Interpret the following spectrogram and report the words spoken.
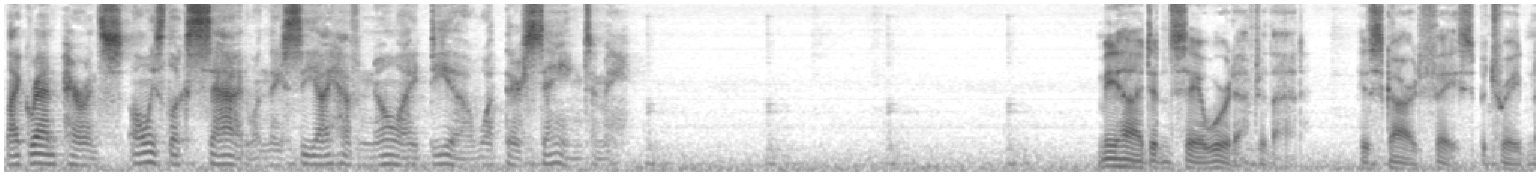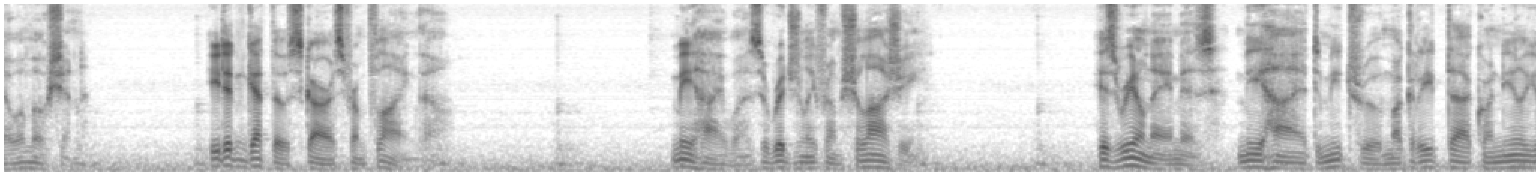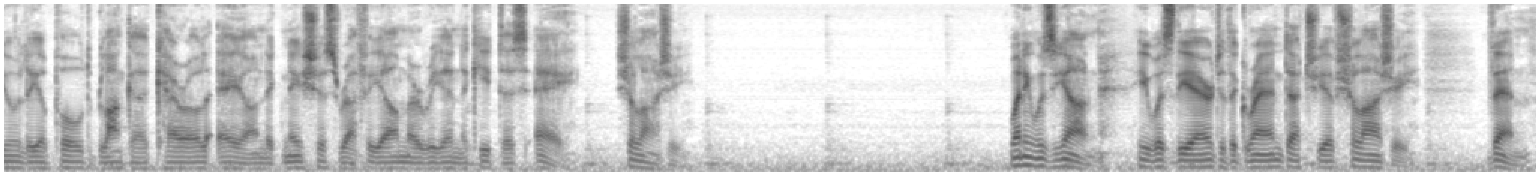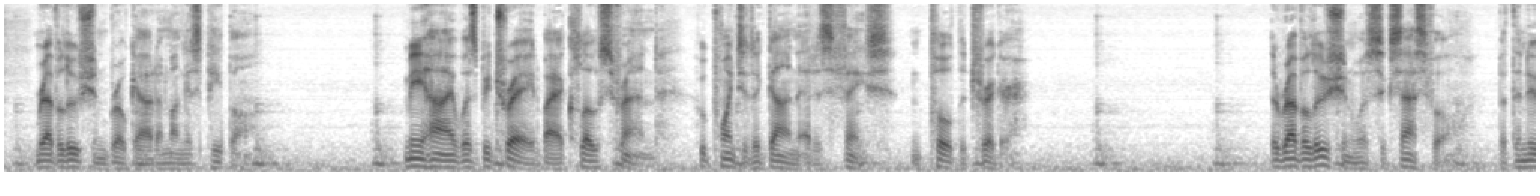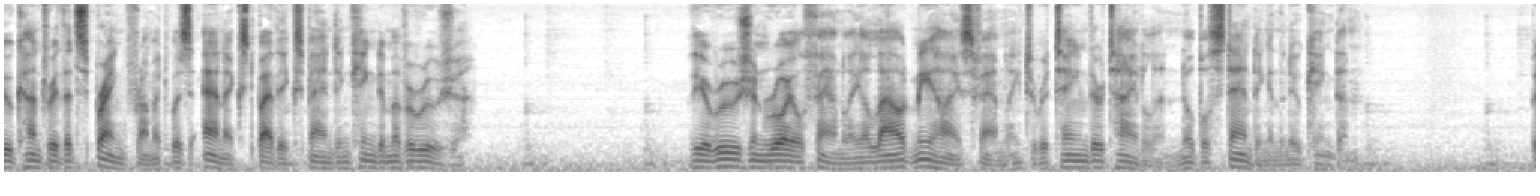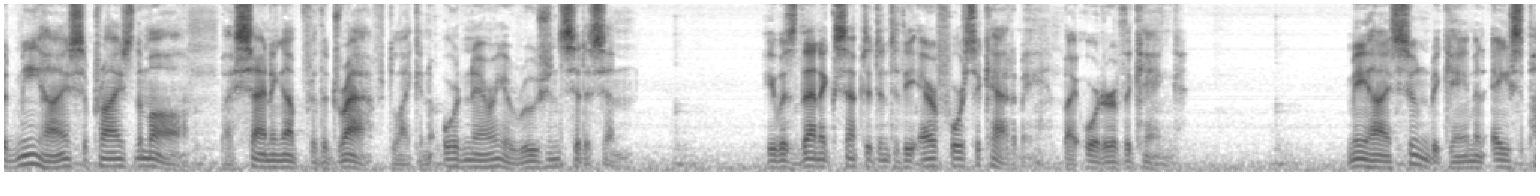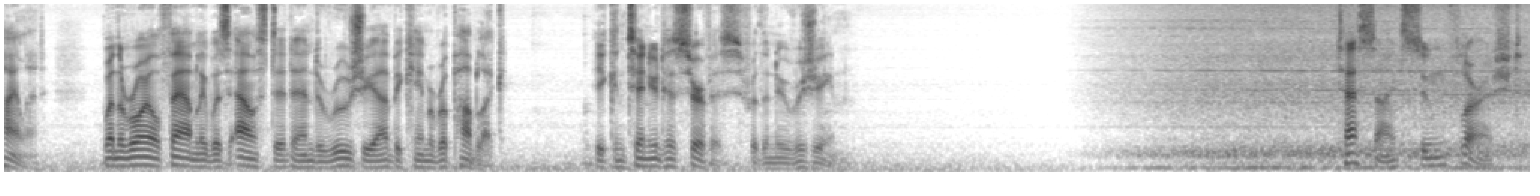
My grandparents always look sad when they see I have no idea what they're saying to me. Mihaly didn't say a word after that. His scarred face betrayed no emotion. He didn't get those scars from flying, though. Mihaly was originally from Shilage. His real name is Mihaly Dimitri Margareta Corneliu Leopold Blanca Karol Aeon Ignatius Raphael Maria Niketas A. Shilage. When he was young, he was the heir to the Grand Duchy of Shilage. Then, revolution broke out among his people. Mihaly was betrayed by a close friend who pointed a gun at his face and pulled the trigger. The revolution was successful, but the new country that sprang from it was annexed by the expanding kingdom of Erusia. The Erusian royal family allowed Mihaly's family to retain their title and noble standing in the new kingdom. But Mihaly surprised them all by signing up for the draft like an ordinary Erusian citizen. He was then accepted into the Air Force Academy by order of the king. Mihaly soon became an ace pilot. When the royal family was ousted and Erusia became a republic, he continued his service for the new regime. Test sites soon flourished.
